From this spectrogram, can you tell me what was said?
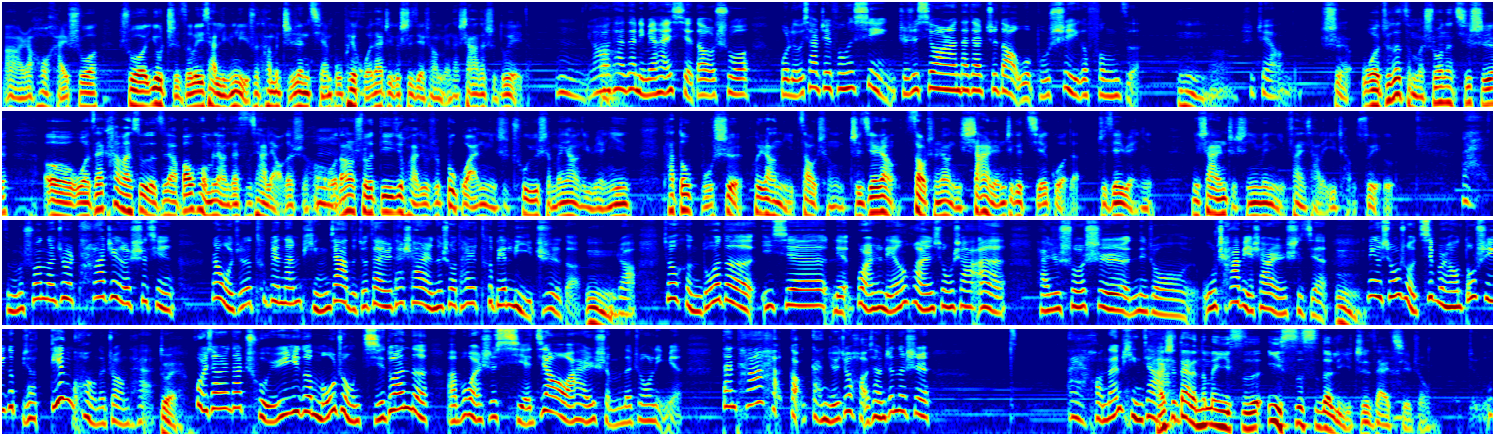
啊，然后还说说又指责了一下邻里，说他们只认钱，不配活在这个世界上面。他杀的是对的。嗯，然后他在里面还写到说，我留下这封信，只是希望让大家知道我不是一个疯子。嗯，是这样的。是，我觉得怎么说呢？其实，呃，我在看完所有的资料，包括我们俩在私下聊的时候，我当时说的第一句话就是，不管你是出于什么样的原因，它都不是会让你造成直接让造成让你杀人这个结果的直接原因。你杀人只是因为你犯下了一场罪恶。哎，怎么说呢？就是他这个事情。让我觉得特别难评价的，就在于他杀人的时候，他是特别理智的，嗯，你知道，就很多的一些连，不管是连环凶杀案，还是说是那种无差别杀人事件，嗯，那个凶手基本上都是一个比较癫狂的状态，对，或者像是他处于一个某种极端的啊，不管是邪教啊还是什么的这种里面，但他还搞感觉就好像真的是，哎，好难评价，还是带了那么一丝一丝丝的理智在其中。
